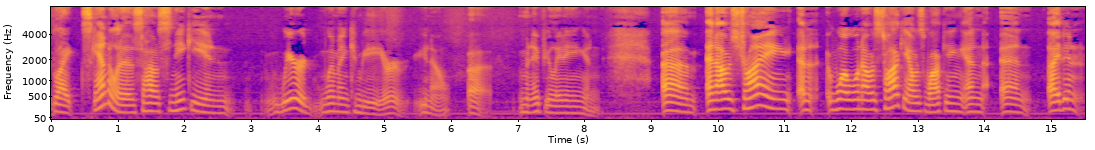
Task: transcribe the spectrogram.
like scandalous how sneaky and weird women can be or you know uh manipulating and um, and I was trying, and well, when I was talking, I was walking, and and I didn't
